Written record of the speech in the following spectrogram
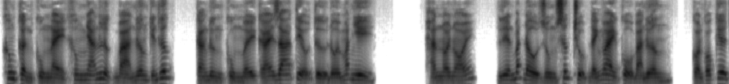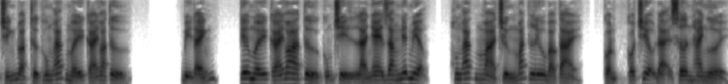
không cần cùng này không nhãn lực bà nương kiến thức, càng đừng cùng mấy cái dã tiểu tử đôi mắt nhi. Hắn nói nói, liền bắt đầu dùng sức chụp đánh oai cổ bà nương, còn có kia chính đoạt thực hung ác mấy cái hoa tử. Bị đánh, kia mấy cái hoa tử cũng chỉ là nhe răng niết miệng, hung ác mà trừng mắt lưu bảo tài, còn có triệu đại sơn hai người.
